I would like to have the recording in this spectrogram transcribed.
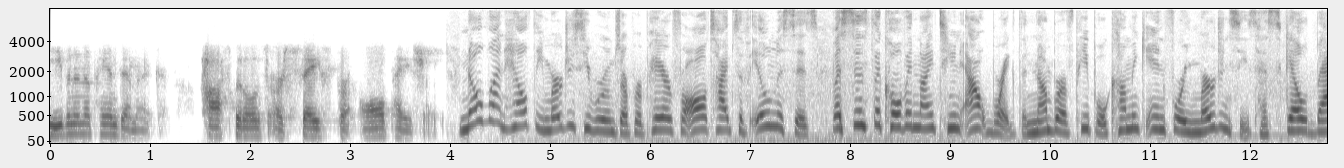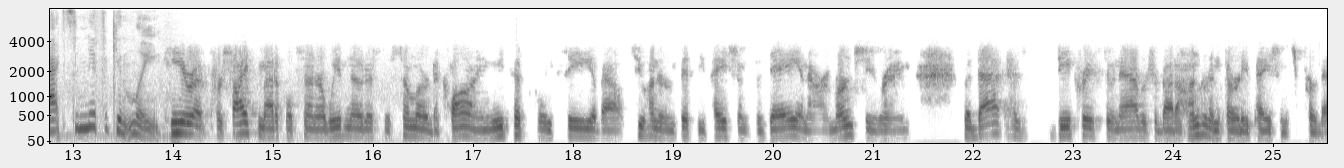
Even in a pandemic, hospitals are safe for all patients. Novant Health emergency rooms are prepared for all types of illnesses, but since the COVID 19 outbreak, the number of people coming in for emergencies has scaled back significantly. Here at Forsyth Medical Center, we've noticed a similar decline. We typically see about 250 patients a day in our emergency room, but that has decreased to an average of about 130 patients per day.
